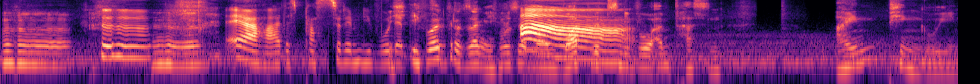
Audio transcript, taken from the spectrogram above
ja, das passt zu dem Niveau der ich ich wollte gerade sagen, ich muss ja Ah. mein Wortwitzniveau anpassen. Ein Pinguin.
